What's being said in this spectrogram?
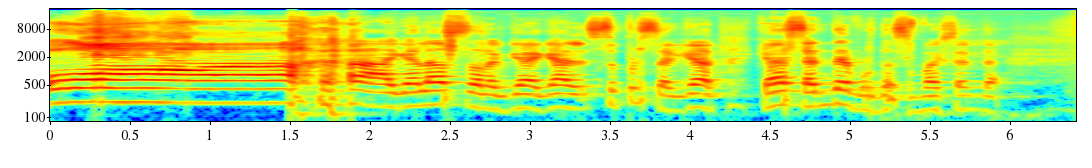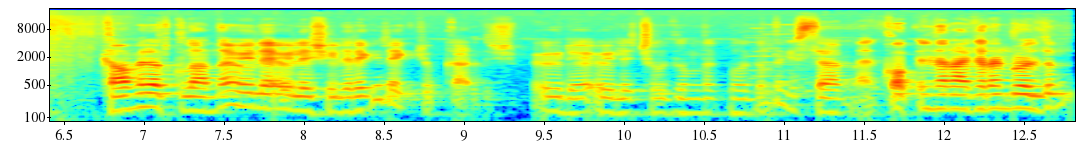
Oo! gel aslanım gel gel Supercell gel. Gel sen de buradasın bak sen de. Kamelot kulağında öyle öyle şeylere gerek yok kardeşim. Öyle öyle çılgınlık mılgınlık istemem ben. Goblin'den arkadan böldüm.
